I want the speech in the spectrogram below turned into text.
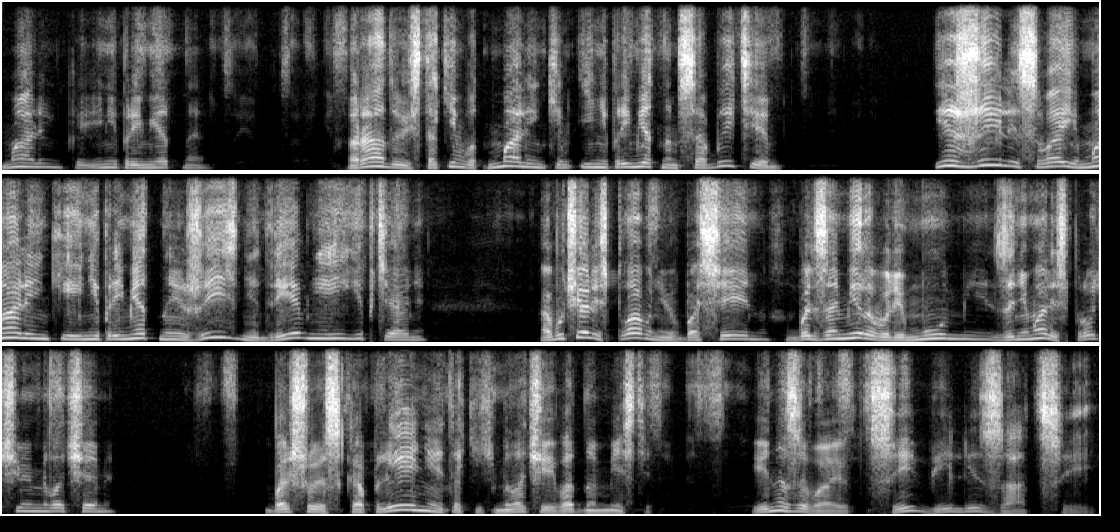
маленькое и неприметное. Радуясь таким вот маленьким и неприметным событиям, и жили свои маленькие и неприметные жизни древние египтяне. Обучались плаванию в бассейнах, бальзамировали мумии, занимались прочими мелочами. Большое скопление таких мелочей в одном месте и называют цивилизацией.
